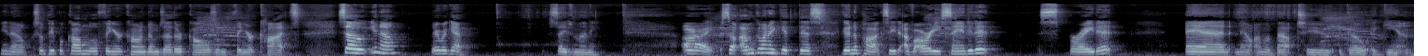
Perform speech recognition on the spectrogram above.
You know, some people call them little finger condoms. Other calls them finger cots. So, you know, there we go. Saves money. All right, so I'm going to get this good and epoxied. I've already sanded it, sprayed it, and now I'm about to go again.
